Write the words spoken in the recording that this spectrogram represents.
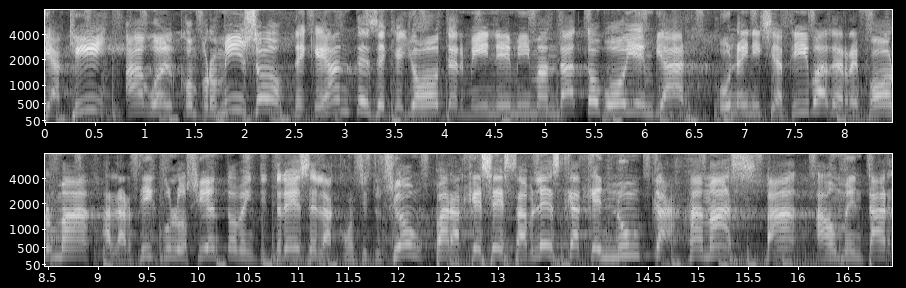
Y aquí hago el compromiso de que antes de que yo termine mi mandato voy a enviar una iniciativa de reforma al artículo 123 de la Constitución para que se establezca que nunca, jamás va a aumentar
